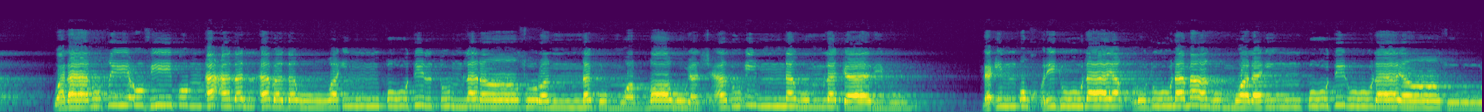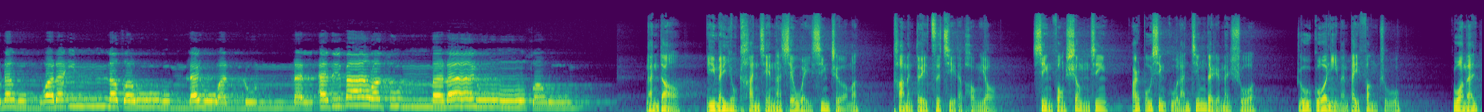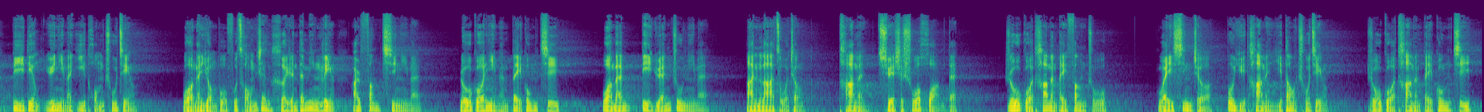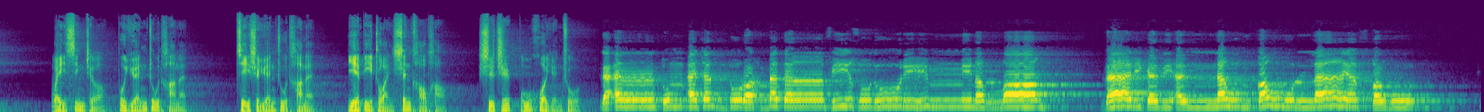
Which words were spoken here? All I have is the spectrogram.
ولا نطيع فيكم احدا ابدا وان قوتلتم لننصرنكم والله يشهد انهم لكاذبون لئن اخرجوا لا يخرجون معهم ولئن قوتلوا لا ينصرونهم 难道你没有看见那些伪信者吗？他们对自己的朋友，信奉圣经而不信古兰经的人们说：“如果你们被放逐，我们。” 必定与你们一同出境。我们永不服从任何人的命令而放弃你们。如果你们被攻击，我们必援助你们。安拉作证，他们却是说谎的。如果他们被放逐，违信者不与他们一道出境。如果他们被攻击，伪信者不援助他们，即使援助他们，也必转身逃跑，使之不获援助。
